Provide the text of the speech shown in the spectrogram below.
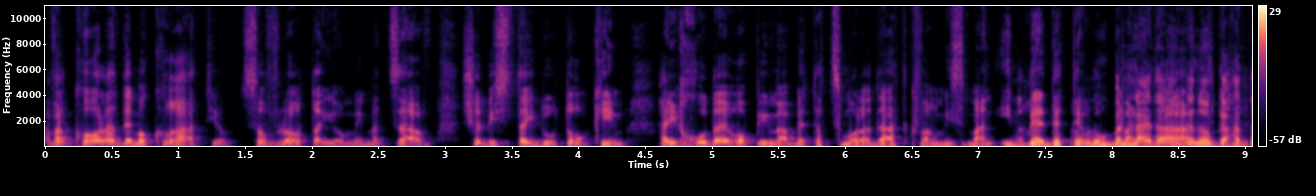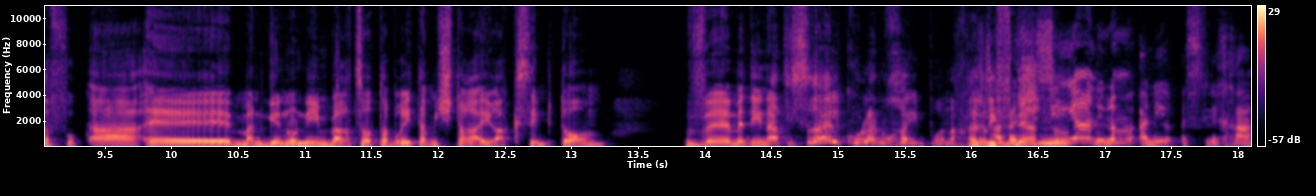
אבל כל הדמוקרטיות סובלות היום ממצב של הסתיידות עורקים. האיחוד האירופי מאבד את עצמו לדעת כבר מזמן, איבד את נכון. אבל הוא אירופה בנה את לדעת. המנגנון ככה דפוק. המנגנונים בארצות הברית, המשטרה היא רק סימפטום, ומדינת ישראל, כולנו חיים פה, אנחנו אז. לפני אבל עשור- שנייה, אני לא, אני, סליחה,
